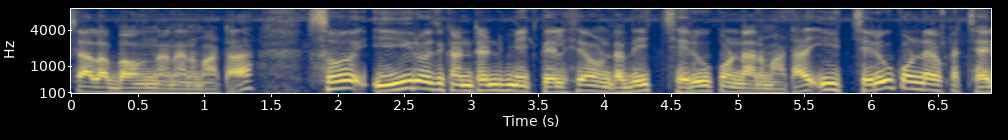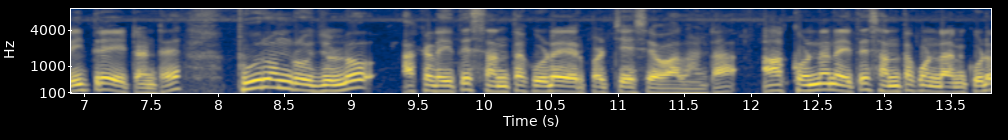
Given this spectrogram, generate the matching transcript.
చాలా బాగున్నాను అనమాట సో ఈరోజు కంటెంట్ మీకు తెలిసే ఉంటుంది చెరువు కొండ అనమాట ఈ చెరువు కొండ యొక్క చరిత్ర ఏంటంటే పూర్వం రోజుల్లో అక్కడైతే సంత కూడా ఏర్పాటు చేసేవాళ్ళంట. ఆ కొండనైతే సంత కొండ అని కూడా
